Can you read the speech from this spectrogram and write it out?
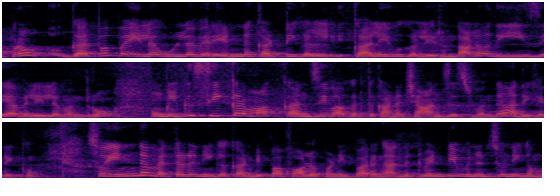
அப்புறம் கர்ப்பப்பையில் உள்ள வேறு என்ன கட்டிகள் கழிவுகள் இருந்தாலும் அது ஈஸியாக வெளியில் வந்துடும் உங்களுக்கு சீக்கிரமாக கன்சீவ் ஆகிறதுக்கான சான்சஸ் வந்து அதிகரிக்கும். ஸோ இந்த மெத்தடை நீங்கள் கண்டிப்பாக ஃபாலோ பண்ணி பாருங்கள் அந்த டுவெண்ட்டி மினிட்ஸும் நீங்கள்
